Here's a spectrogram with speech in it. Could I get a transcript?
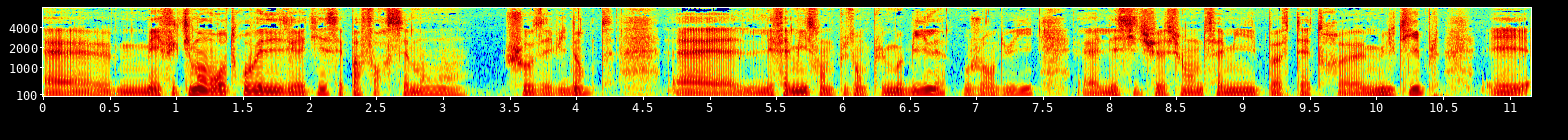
Euh, mais effectivement, retrouver des héritiers, c'est pas forcément chose évidente. Euh, les familles sont de plus en plus mobiles aujourd'hui, euh, les situations de famille peuvent être euh, multiples et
